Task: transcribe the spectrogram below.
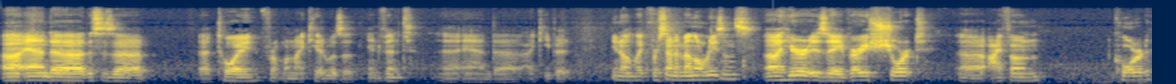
Uh, and uh, this is a, a, toy from when my kid was an infant uh, and uh, I keep it, you know, like for sentimental reasons. Uh, here is a very short iPhone cord.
